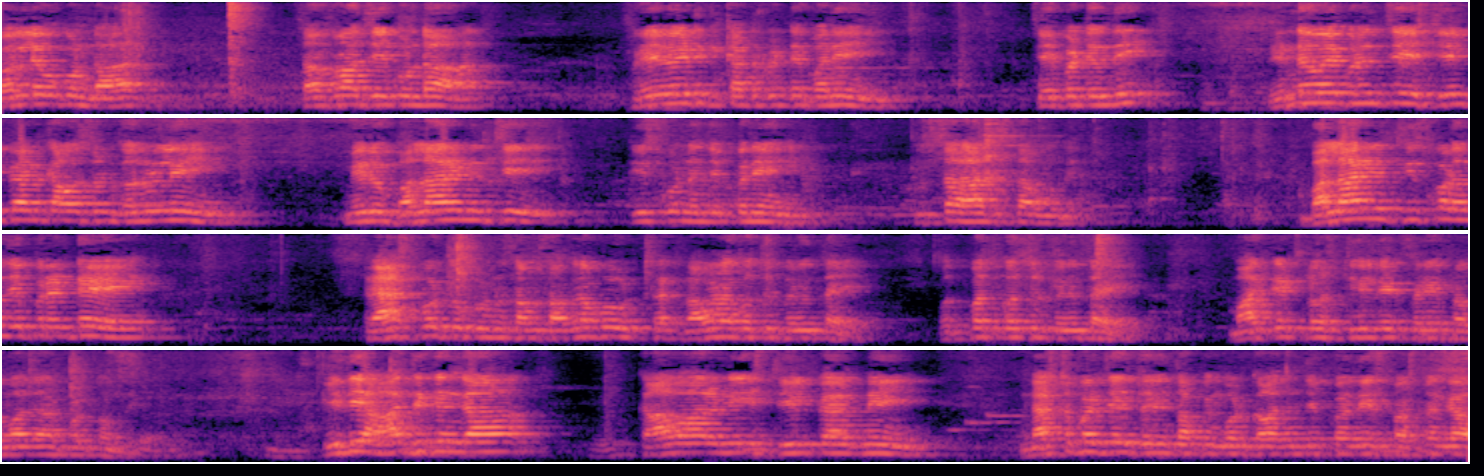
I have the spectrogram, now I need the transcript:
గొల్లు ఇవ్వకుండా సరఫరా చేయకుండా ప్రైవేట్కి కట్టబెట్టే పని చేపట్టింది. రెండో వైపు నుంచి స్టీల్ ప్లాంట్ కావాల్సిన గనుల్ని మీరు బళ్ళారి నుంచి తీసుకోండి అని చెప్పని ఉత్సాహిస్తూ ఉంది. బళ్ళారి నుంచి తీసుకోవడం చెప్పారంటే ట్రాన్స్పోర్ట్ సం- అదనపు రవాణా ఖర్చులు పెరుగుతాయి ఉత్పత్తి ఖర్చులు పెరుగుతాయి. మార్కెట్లో స్టీల్ రేట్ పెరిగే ప్రమాదం ఏర్పడుతుంది. ఇది ఆర్థికంగా కావాలని స్టీల్ ప్లాంట్ని నష్టపరిచే చర్య తప్ప ఇంకోటి కాదని చెప్పేది స్పష్టంగా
